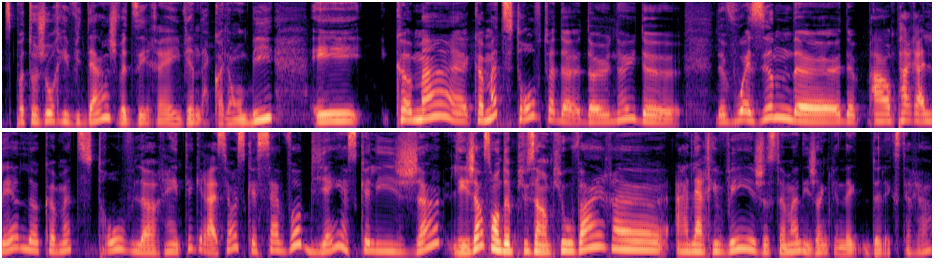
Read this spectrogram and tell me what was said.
c'est pas toujours évident, je veux dire, euh, ils viennent de la Colombie, et comment, euh, comment tu trouves, toi, d'un œil de, voisine de, en parallèle, comment tu trouves leur intégration? Est-ce que ça va bien? Est-ce que les gens, les gens sont de plus en plus ouverts euh, à l'arrivée, justement, des gens qui viennent de, l'extérieur?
